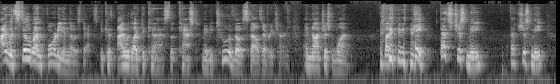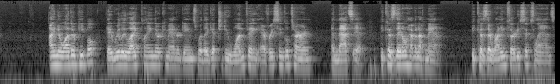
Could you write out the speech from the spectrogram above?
I would still run 40 in those decks because I would like to cast cast maybe two of those spells every turn and not just one. But hey, that's just me. That's just me. I know other people, they really like playing their commander games where they get to do one thing every single turn and that's it because they don't have enough mana. Because they're running 36 lands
